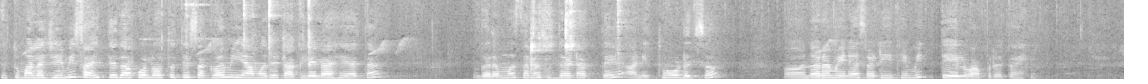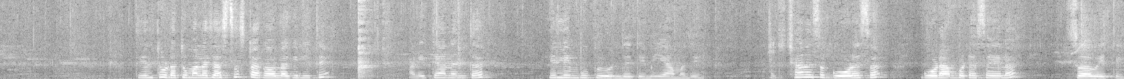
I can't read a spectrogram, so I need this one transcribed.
तर तुम्हाला जे मी साहित्य दाखवलं होतं ते सगळं मी यामध्ये टाकलेलं आहे आता. गरम मसालासुद्धा टाकते आणि थोडंसं नरम येण्यासाठी इथे मी तेल वापरत आहे. तेल थोडं तुम्हाला जास्तच टाकावं लागेल इथे. आणि त्यानंतर हे लिंबू पिळून देते मी यामध्ये. म्हणजे छान असं गोड असं गोड आंबट असं याला चव येते.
